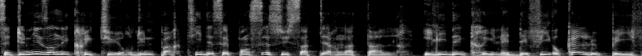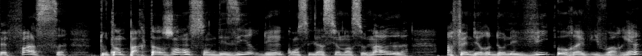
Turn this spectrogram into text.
C'est une mise en écriture d'une partie de ses pensées sur sa terre natale. Il y décrit les défis auxquels le pays fait face, tout en partageant son désir de réconciliation nationale afin de redonner vie aux rêves ivoiriens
